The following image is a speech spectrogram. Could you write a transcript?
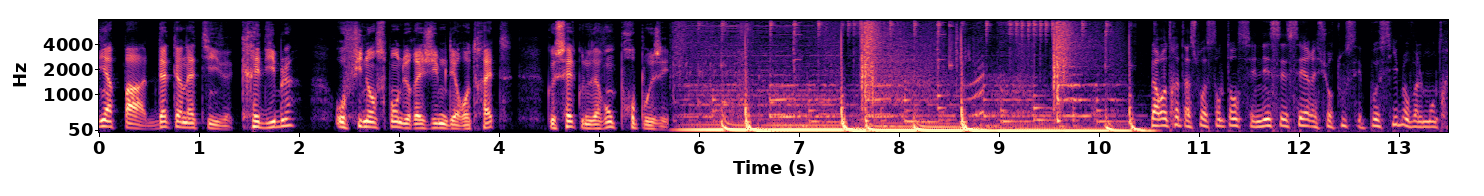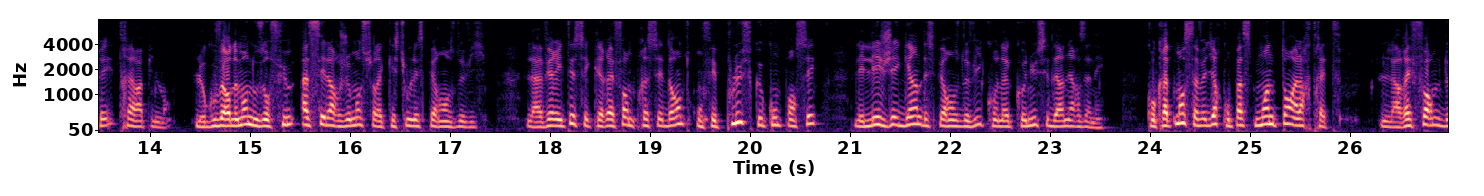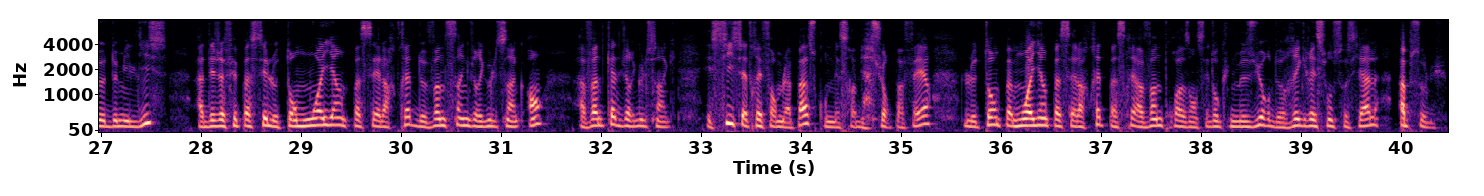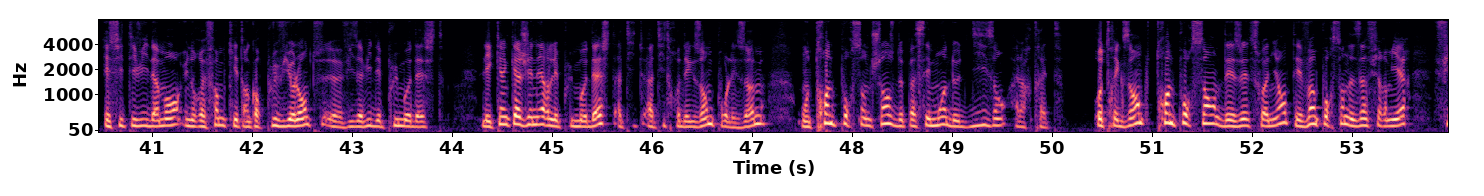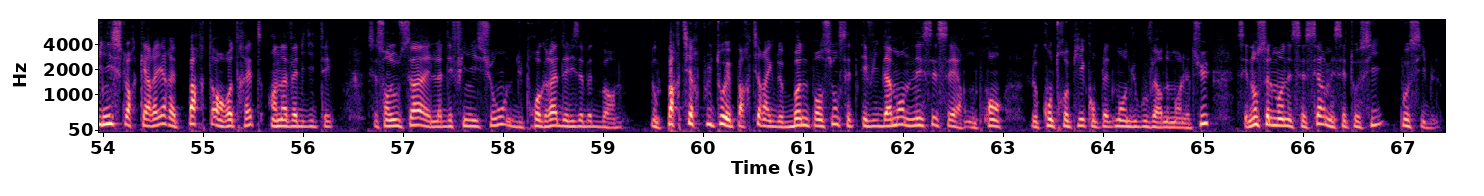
qu'il n'y a pas d'alternative crédible au financement du régime des retraites que celle que nous avons proposée. La retraite à 60 ans, c'est nécessaire et surtout c'est possible, on va le montrer très rapidement. Le gouvernement nous en fume assez largement sur la question de l'espérance de vie. La vérité, c'est que les réformes précédentes ont fait plus que compenser les légers gains d'espérance de vie qu'on a connus ces dernières années. Concrètement, ça veut dire qu'on passe moins de temps à la retraite. La réforme de 2010 a déjà fait passer le temps moyen passé à la retraite de 25,5 ans à 24,5. Et si cette réforme la passe, qu'on ne laissera bien sûr pas faire, le temps moyen passé à la retraite passerait à 23 ans. C'est donc une mesure de régression sociale absolue. Et c'est évidemment une réforme qui est encore plus violente euh, vis-à-vis des plus modestes. Les quinquagénaires les plus modestes, à titre d'exemple pour les hommes, ont 30% de chances de passer moins de 10 ans à la retraite. Autre exemple, 30% des aides-soignantes et 20% des infirmières finissent leur carrière et partent en retraite en invalidité. C'est sans doute ça la définition du progrès d'Elisabeth Borne. Donc partir plus tôt et partir avec de bonnes pensions, c'est évidemment nécessaire. On prend le contre-pied complètement du gouvernement là-dessus. C'est non seulement nécessaire, mais c'est aussi possible.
